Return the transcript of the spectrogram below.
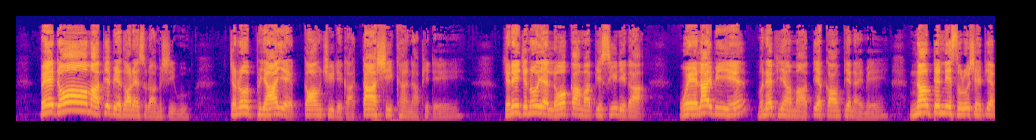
။ဘယ်တော့မှပြည့်ပြည့်သွားတယ်ဆိုတာမရှိဘူး။ကျွန်တော်ဖရာရဲ့ကောင်းချီးတွေကတာရှိခံတာဖြစ်တယ်။ယနေ့ကျွန်တော်ရဲ့လောကမှာပစ္စည်းတွေကဝယ်လိုက်ပြီးရင်မနေ့ပြန်မှာပြက်ကောင်းပြက်နိုင်မယ်။နောက်တစ်နေ့ဆိုလို့ရှိရင်ပြက်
